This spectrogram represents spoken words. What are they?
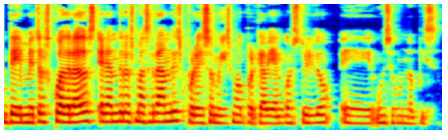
de metros cuadrados eran de los más grandes por eso mismo, porque habían construido eh, un segundo piso.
